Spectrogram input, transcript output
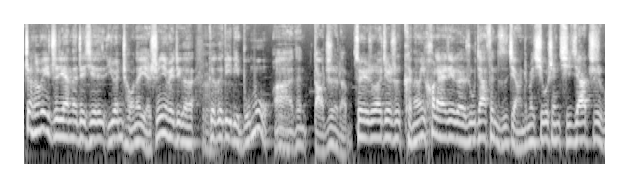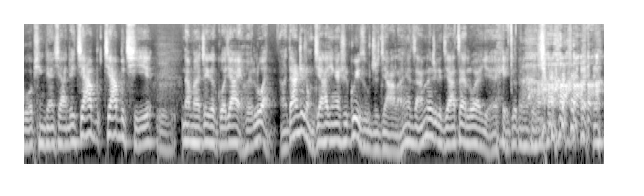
郑和魏之间的这些冤仇呢，也是因为这个哥哥弟弟不睦啊，它导致的。所以说，就是可能后来这个儒家分子讲什么修身齐家治国平天下，这家不家不齐，那么这个国家也会乱啊。当然，这种家应该是贵族之家了。你看咱们的这个家再乱，也也就那么回事儿。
